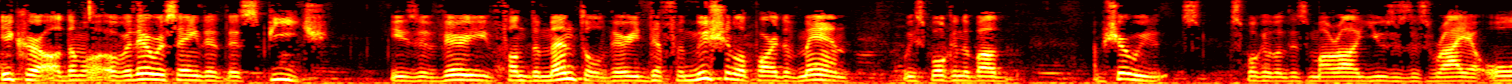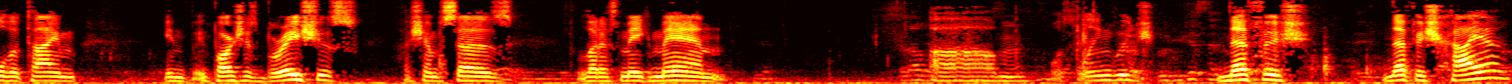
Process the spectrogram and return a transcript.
ikar adam. Over there, we're saying that the speech is a very fundamental, very definitional part of man. We've spoken about. I'm sure we've spoken about this. Maharal uses this raya all the time in in Parshas Bereshis. Hashem says, "Let us make man." um, what's the language? Nefesh, Nefesh Chaya,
